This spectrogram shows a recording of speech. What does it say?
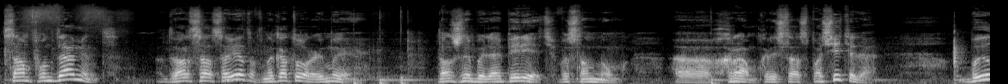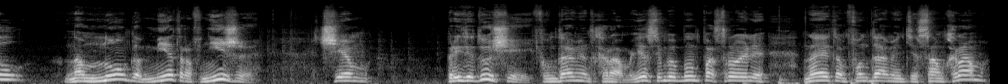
сам фундамент Дворца Советов, на который мы должны были опереть в основном э, храм Христа Спасителя, был на много метров ниже, чем предыдущий фундамент храма. Если бы мы построили на этом фундаменте сам храм,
